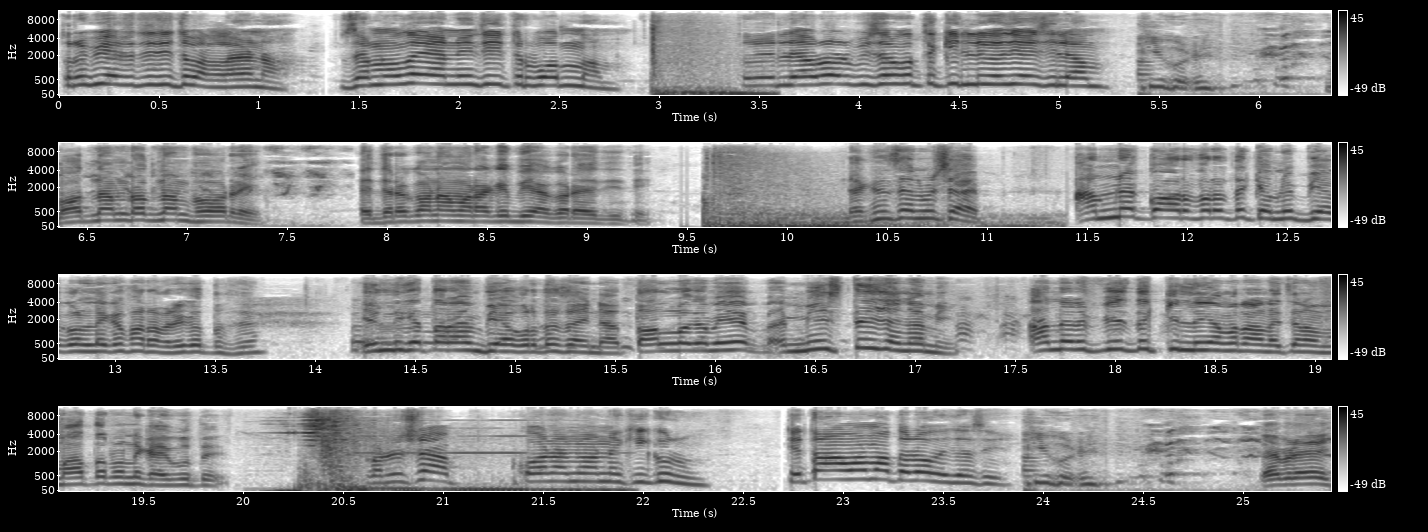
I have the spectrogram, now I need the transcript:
তোর বিয়ে সাথে দিতে ভালো লাগে না। জানো যায় এনে দিই তোর বদনাম। তোর লেবরার বিচার করতে কিল্লি গেছে যাইছিলাম বদনাম টদনাম ভরে এদের কোন আমার আগে বিয়া করাই দিতে। দেখেন সালমান সাহেব আমনে কর পরতে কেমনে বিয়ে করার লেগে ফারাফারি করতেছে? এর লিগে তার আমি বিয়া করতে চাই না তার লগে আমি মিশতেই চাই না আমি। আনের পিস দিয়ে কি লিগে আমার আনাইছে না মাথার অনেক গাইবতে ঘটক সাহেব কোন আমি অনেক কি করুম? এ তো আমার মাথাটা হয়ে যাচ্ছে। এবারে এই,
